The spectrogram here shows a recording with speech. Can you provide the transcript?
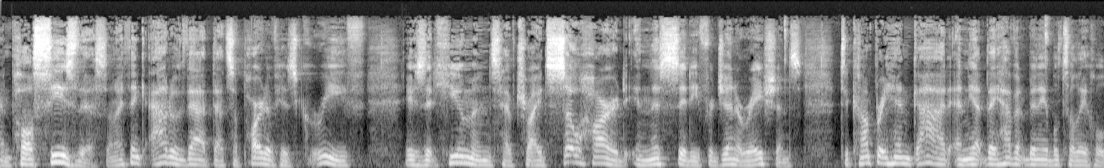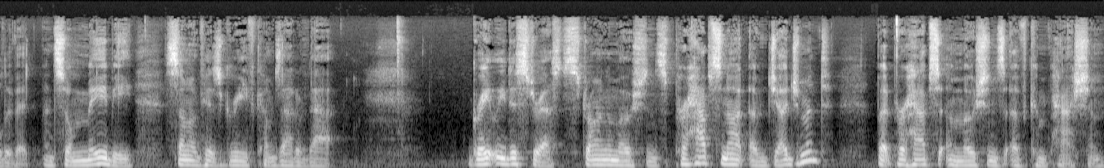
And Paul sees this. And I think out of that, that's a part of his grief is that humans have tried so hard in this city for generations to comprehend God, and yet they haven't been able to lay hold of it. And so maybe some of his grief comes out of that. Greatly distressed, strong emotions, perhaps not of judgment, but perhaps emotions of compassion.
